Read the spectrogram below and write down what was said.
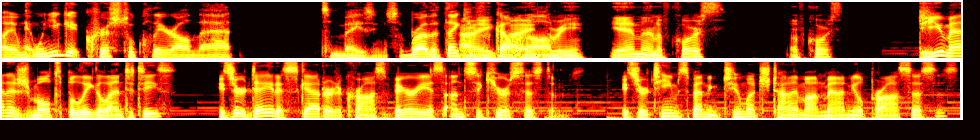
And when you get crystal clear on that, it's amazing. So brother, thank you I, for coming I on. agree. Yeah, man, of course. Of course. Do you manage multiple legal entities? Is your data scattered across various unsecure systems? Is your team spending too much time on manual processes?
